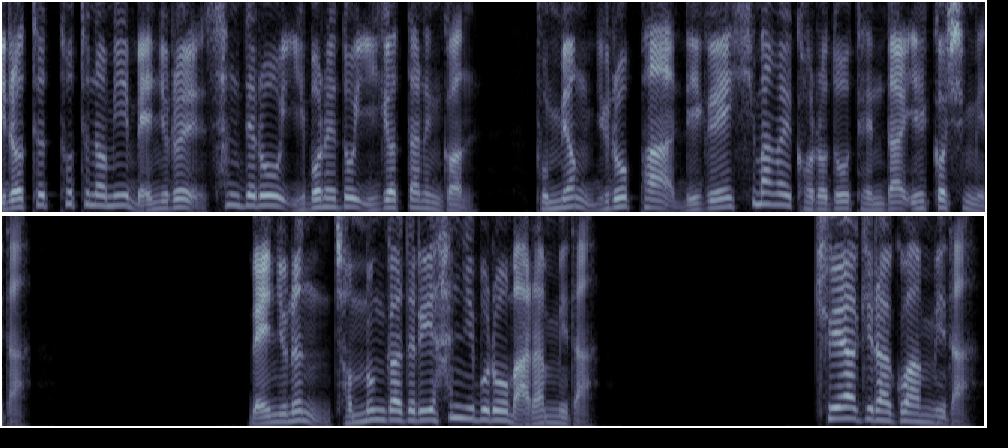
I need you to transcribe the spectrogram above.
이렇듯 토트넘이 메뉴를 상대로 이번에도 이겼다는 건 분명 유로파 리그에 희망을 걸어도 된다 일 것입니다. 메뉴는 전문가들이 한 입으로 말합니다. 최악이라고 합니다.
